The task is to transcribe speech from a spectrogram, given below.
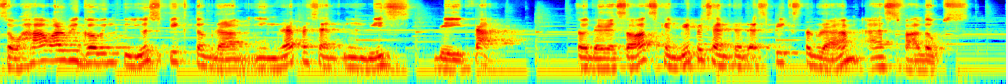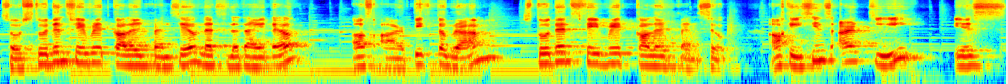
So how are we going to use pictogram in representing this data? So the results can be presented as pictogram as follows. So student's favorite colored pencil, that's the title of our pictogram. Student's favorite colored pencil. Okay, since our key is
